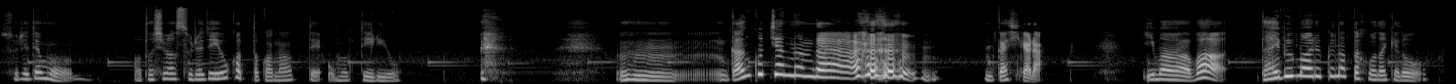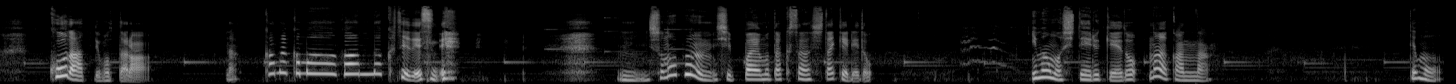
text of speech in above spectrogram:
それでも私はそれで良かったかなって思っているよ。うん頑固ちゃんなんだ。昔から。今はだいぶ丸くなった方だけどこうだって思ったらなかなか曲がんなくてですね。うんその分失敗もたくさんしたけれど。今もしているけどなあかんな。でも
